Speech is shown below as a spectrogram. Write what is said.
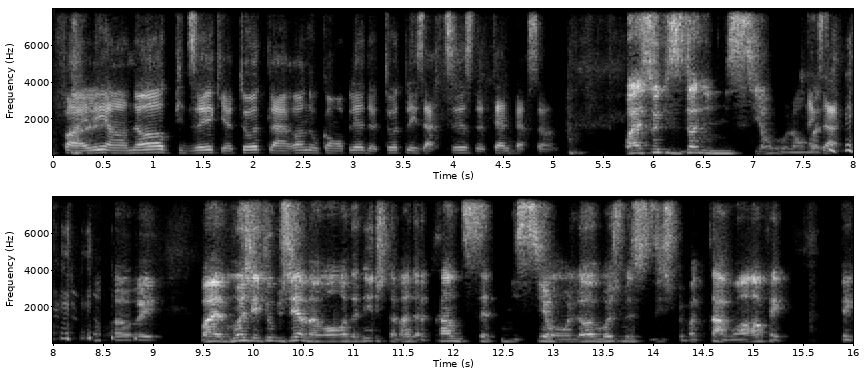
filer en ordre, puis dire qu'il y a toute la run au complet de tous les artistes de telle personne. Ouais, ceux qui se donnent une mission, là, on exact. oui. Ouais, moi, j'ai été obligé à un moment donné, justement, de prendre cette mission-là. Moi, je me suis dit, je ne peux pas tout avoir. Fait, fait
